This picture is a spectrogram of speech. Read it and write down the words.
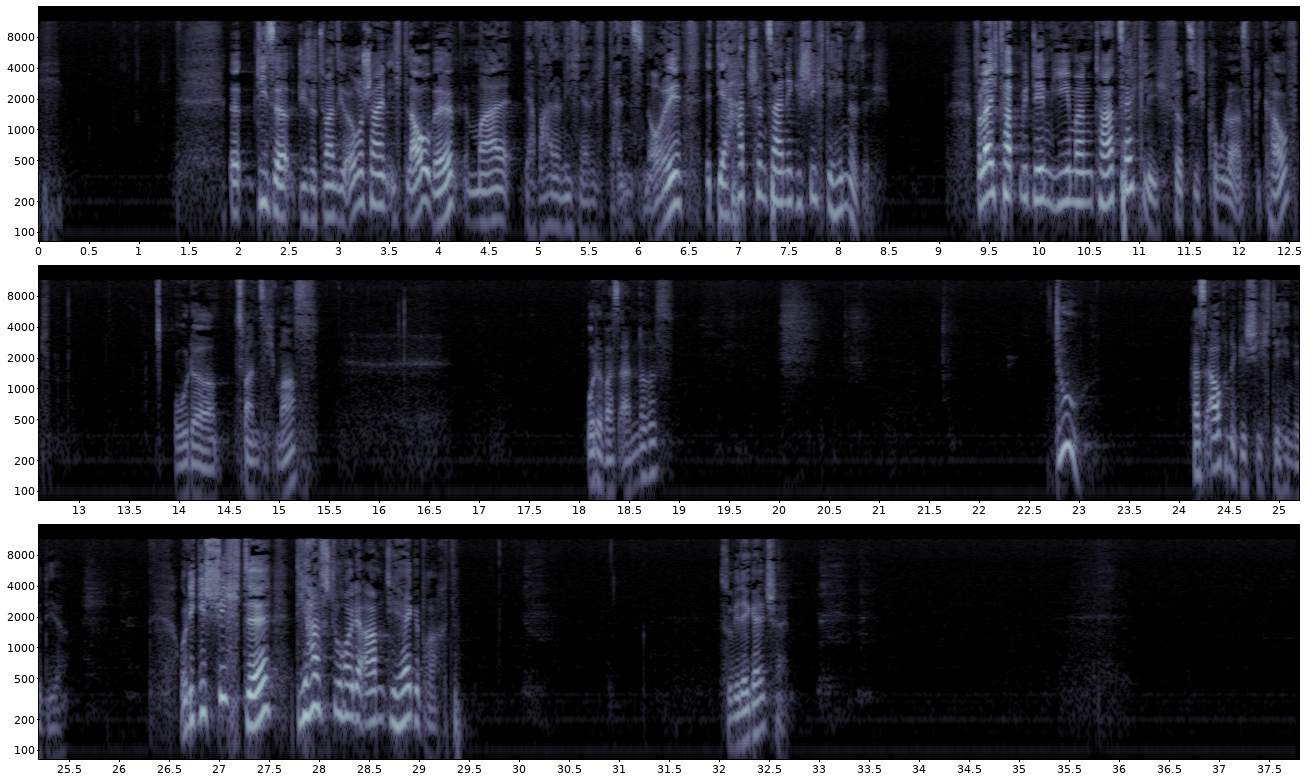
Äh, dieser, dieser 20-Euro-Schein, ich glaube mal, der war noch nicht natürlich ganz neu, der hat schon seine Geschichte hinter sich. Vielleicht hat mit dem jemand tatsächlich 40 Colas gekauft oder 20 Mars oder was anderes? Du hast auch eine Geschichte hinter dir. Und die Geschichte, die hast du heute Abend hierher gebracht. So wie der Geldschein.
